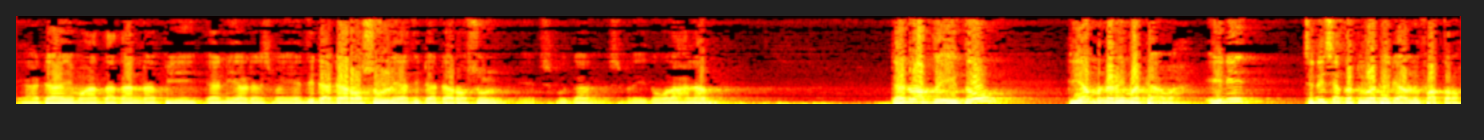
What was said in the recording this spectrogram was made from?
Ya, ada yang mengatakan Nabi Daniel dan sebagainya. Tidak ada Rasul ya, tidak ada Rasul. Ya, disebutkan seperti itu. Allah alam. Dan waktu itu dia menerima dakwah. Ini jenis yang kedua dari alul fatrah.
